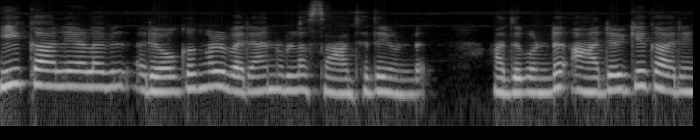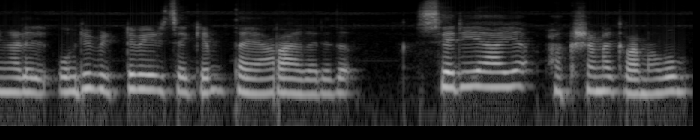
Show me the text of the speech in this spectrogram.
ഈ കാലയളവിൽ രോഗങ്ങൾ വരാനുള്ള സാധ്യതയുണ്ട്. അതുകൊണ്ട് ആരോഗ്യകാര്യങ്ങളിൽ ഒരു വിട്ടുവീഴ്ചയ്ക്കും തയ്യാറാകരുത്. ശരിയായ ഭക്ഷണക്രമവും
